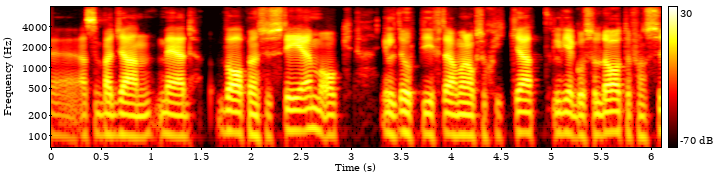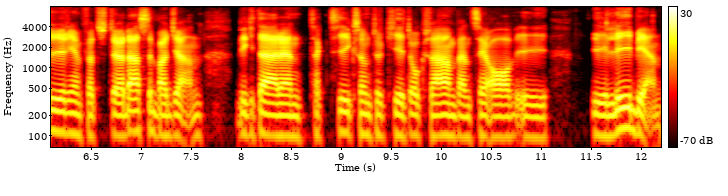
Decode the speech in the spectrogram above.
eh, Azerbajdzjan med vapensystem och enligt uppgifter har man också skickat legosoldater från Syrien för att stödja Azerbajdzjan, vilket är en taktik som Turkiet också har använt sig av i, i Libyen.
